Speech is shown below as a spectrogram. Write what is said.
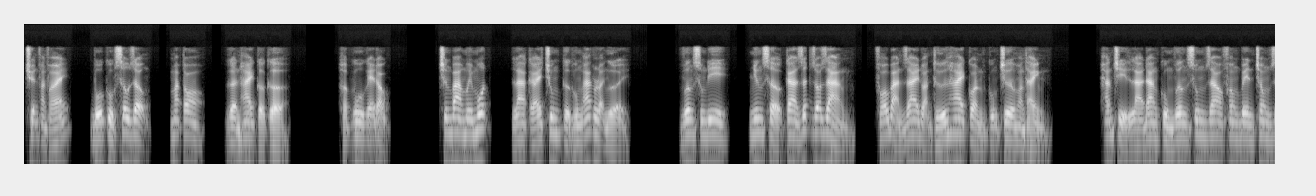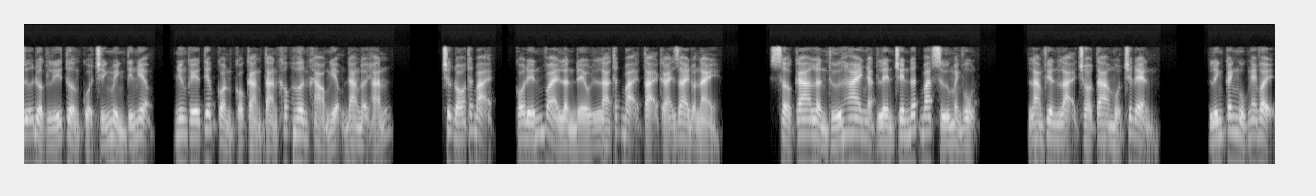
Chuyện phản phái, bố cục sâu rộng, mắt to, gần hai cờ cờ. Hợp gu ghé đọc. Chương ba mươi mốt, là cái trung cực hung ác loại người. Vương sung đi, nhưng sở ca rất rõ ràng, phó bản giai đoạn thứ hai còn cũng chưa hoàn thành. Hắn chỉ là đang cùng vương sung giao phong bên trong giữ được lý tưởng của chính mình tín nhiệm nhưng kế tiếp còn có càng tàn khốc hơn khảo nghiệm đang đợi hắn. Trước đó thất bại, có đến vài lần đều là thất bại tại cái giai đoạn này sở ca lần thứ hai nhặt lên trên đất bát xứ mạnh vụn. Làm phiền lại cho ta một chiếc đèn. Lính canh ngục nghe vậy,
